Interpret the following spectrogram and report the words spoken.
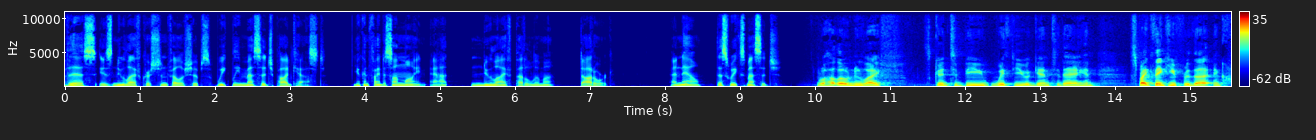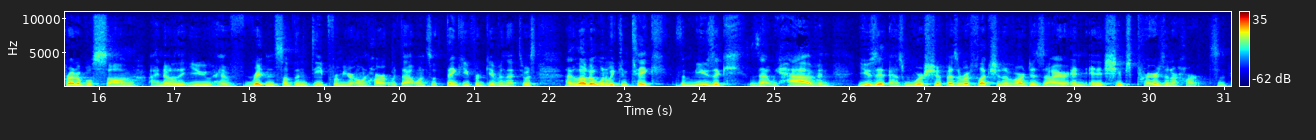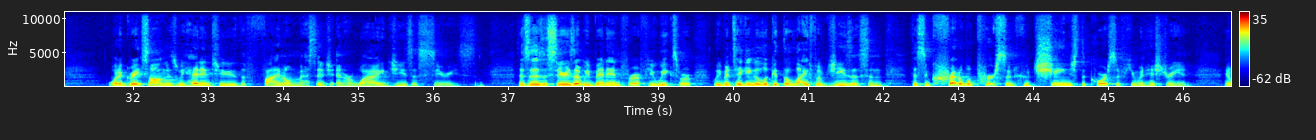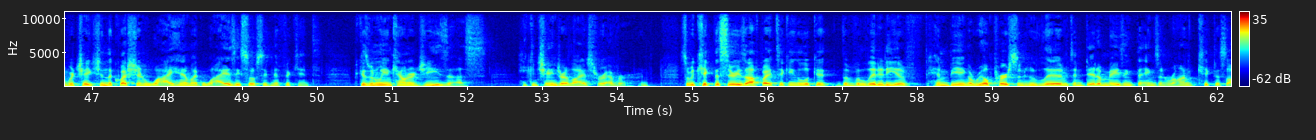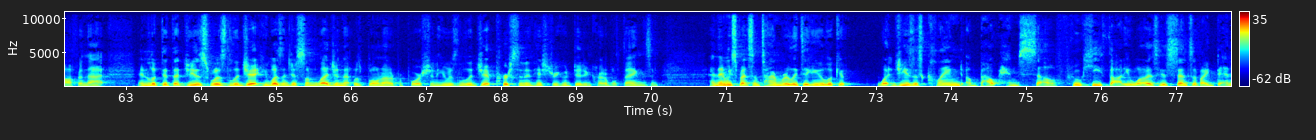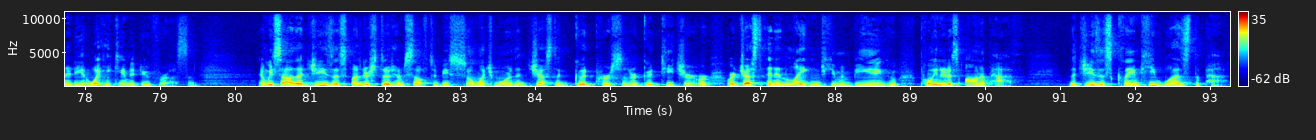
This is New Life Christian Fellowship's weekly message podcast. You can find us online at newlifepetaluma.org. And now, this week's message. Well, hello, New Life. It's good to be with you again today. And Spike, thank you for that incredible song. I know that you have written something deep from your own heart with that one, so thank you for giving that to us. I love it when we can take the music that we have and use it as worship, as a reflection of our desire, and, and it shapes prayers in our hearts. And what a great song as we head into the final message in our Why Jesus series. And this is a series that we've been in for a few weeks where we've been taking a look at the life of Jesus and this incredible person who changed the course of human history. And, and we're chasing the question, why him? Like, why is he so significant? Because when we encounter Jesus, he can change our lives forever. And so we kicked the series off by taking a look at the validity of him being a real person who lived and did amazing things. And Ron kicked us off in that and looked at that Jesus was legit. He wasn't just some legend that was blown out of proportion. He was a legit person in history who did incredible things. And, and then we spent some time really taking a look at what Jesus claimed about himself, who he thought he was, his sense of identity, and what he came to do for us. And and we saw that Jesus understood himself to be so much more than just a good person or good teacher or, or just an enlightened human being who pointed us on a path. That Jesus claimed he was the path.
